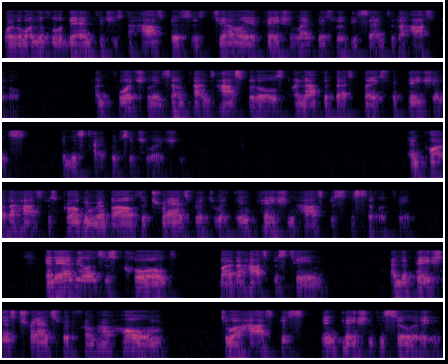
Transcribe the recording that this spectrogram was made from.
One of the wonderful advantages to hospice is generally a patient like this would be sent to the hospital unfortunately, sometimes hospitals are not the best place for patients in this type of situation. And part of the hospice program involves a transfer to an inpatient hospice facility. An ambulance is called by the hospice team, and the patient is transferred from her home to a hospice inpatient facility.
